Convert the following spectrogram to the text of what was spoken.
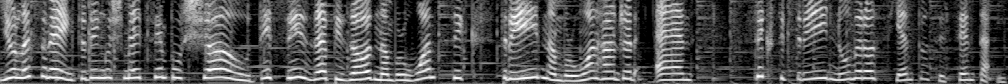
You're listening to the English Made Simple show. This is episode number 163, number 163, número 163.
